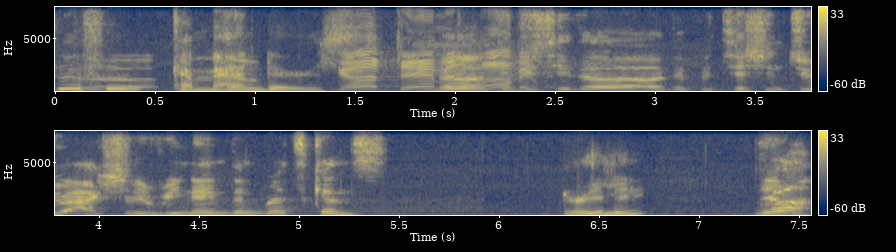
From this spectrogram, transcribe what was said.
the Commanders. God damn no, it, no, did you see the the petition to actually rename them Redskins? Really? Yeah.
